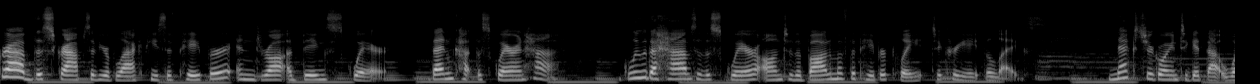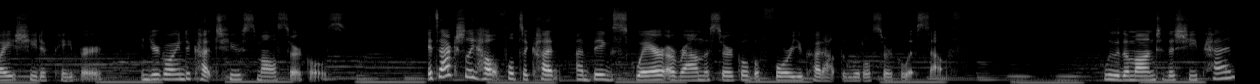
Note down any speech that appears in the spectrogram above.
Grab the scraps of your black piece of paper and draw a big square. Then cut the square in half. Glue the halves of the square onto the bottom of the paper plate to create the legs. Next, you're going to get that white sheet of paper, and you're going to cut two small circles. It's actually helpful to cut a big square around the circle before you cut out the little circle itself. Glue them onto the sheep head,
